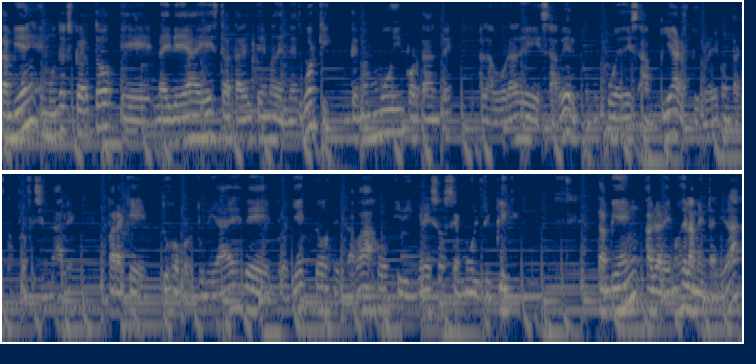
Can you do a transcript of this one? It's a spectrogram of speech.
También en Mundo Experto eh, la idea es tratar el tema del networking, un tema muy importante a la hora de saber cómo puedes ampliar tu red de contactos profesionales para que tus oportunidades de proyectos, de trabajo y de ingresos se multipliquen. También hablaremos de la mentalidad,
